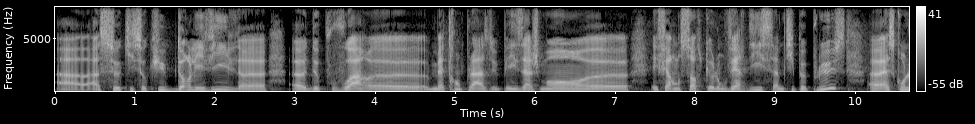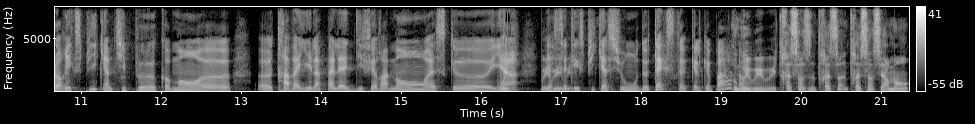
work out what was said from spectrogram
à, ceux qui s'occupent dans les villes euh, euh, de pouvoir euh, mettre en place du paysagement euh, et faire en sorte que l'on verdisse un petit peu plus Est-ce qu'on leur explique un petit peu comment travailler la palette différemment? Est-ce que il y a, oui, y a oui, cette explication de texte quelque part? Oui, oui, oui, très, très, très sincèrement.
